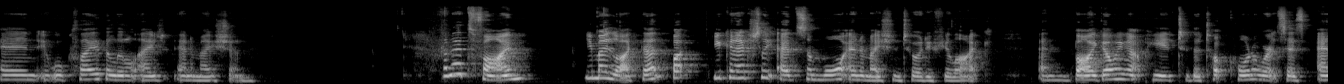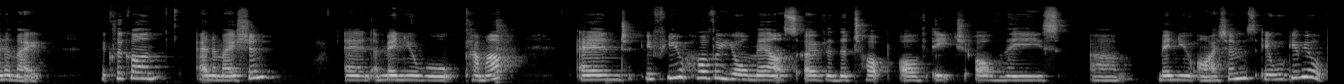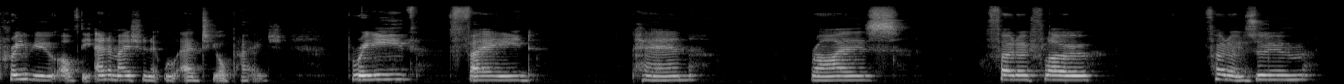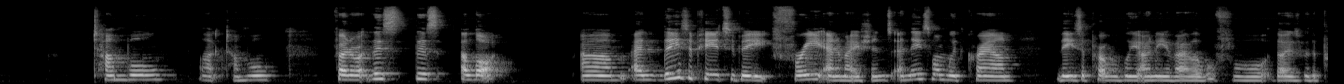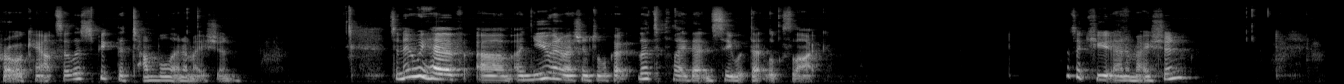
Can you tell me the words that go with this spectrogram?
and it will play the little animation. And that's fine. You may like that, but you can actually add some more animation to it if you like. And by going up here to the top corner where it says animate, so click on animation and a menu will come up. And if you hover your mouse over the top of each of these um, menu items, it will give you a preview of the animation it will add to your page. Breathe, fade, pan, rise, photo flow, photo zoom, tumble, like tumble, photo. There's there's a lot, um, and these appear to be free animations. And these one with Crown, these are probably only available for those with a pro account. So let's pick the tumble animation. So now we have um, a new animation to look at. Let's play that and see what that looks like. That's a cute animation.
